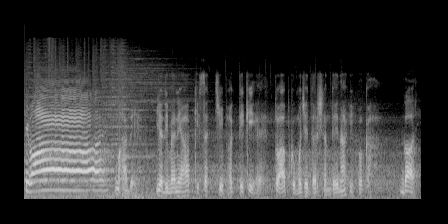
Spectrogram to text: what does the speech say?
शिवाय। महादेव यदि मैंने आपकी सच्ची भक्ति की है तो आपको मुझे दर्शन देना ही होगा। गौरी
